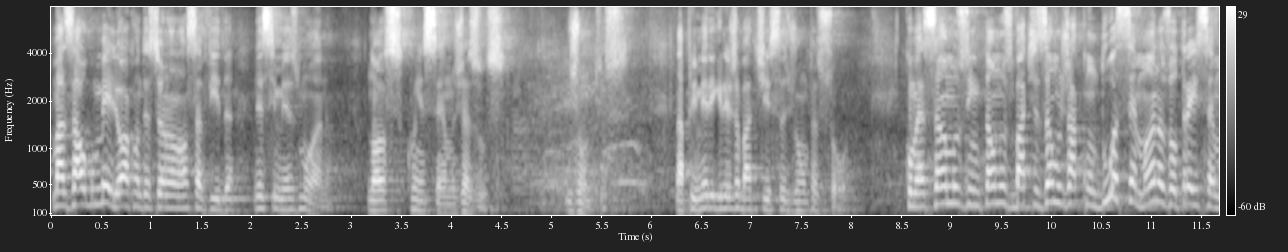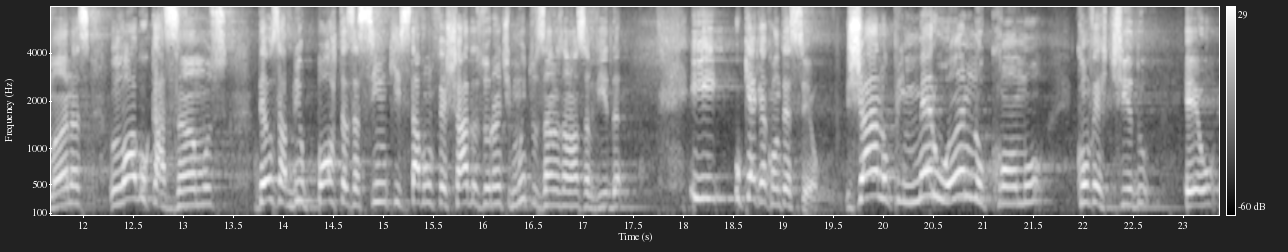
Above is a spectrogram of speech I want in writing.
mas algo melhor aconteceu na nossa vida nesse mesmo ano. Nós conhecemos Jesus juntos, na primeira igreja batista de João Pessoa. Começamos então, nos batizamos já com duas semanas ou três semanas, logo casamos. Deus abriu portas assim que estavam fechadas durante muitos anos na nossa vida. E o que é que aconteceu? Já no primeiro ano como convertido, eu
